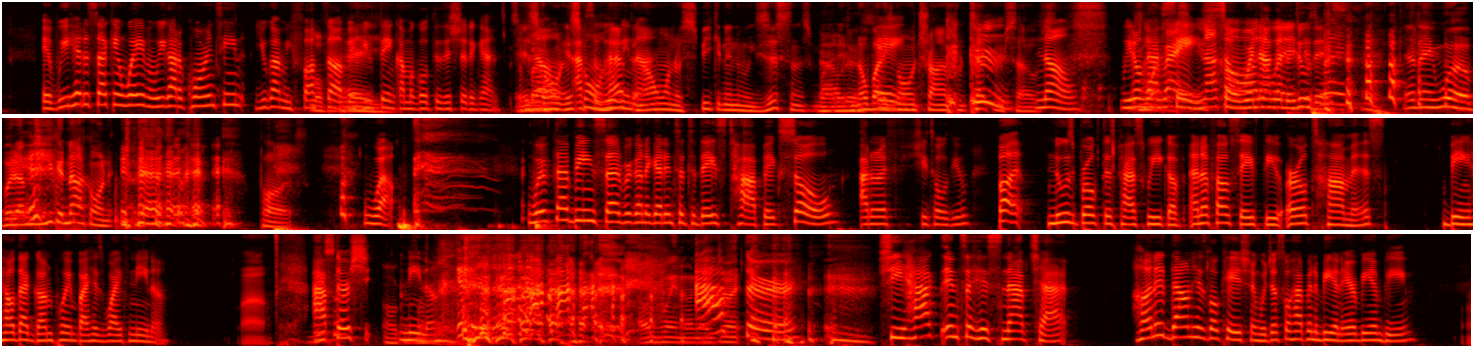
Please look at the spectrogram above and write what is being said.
If we hit a second wave and we got a quarantine, you got me fucked Love up. it. If you think I'm gonna go through this shit again, It's no, going it's gonna absolutely happen. I don't want to speak it into existence, but it if nobody's Hey. gonna try and protect themselves, No, we don't got Right, sage, knock so we're not gonna do this this. it ain't wood. But I mean, you can knock on it. Pause. Well, with that being said, we're gonna get into today's topic. So I don't know if she told you, but news broke this past week of NFL safety Earl Thomas being held at gunpoint by his wife Nina. Wow. After she Okay, Nina. I was waiting on that joint. After she hacked into his Snapchat, hunted down his location, which just so happened to be an Airbnb.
